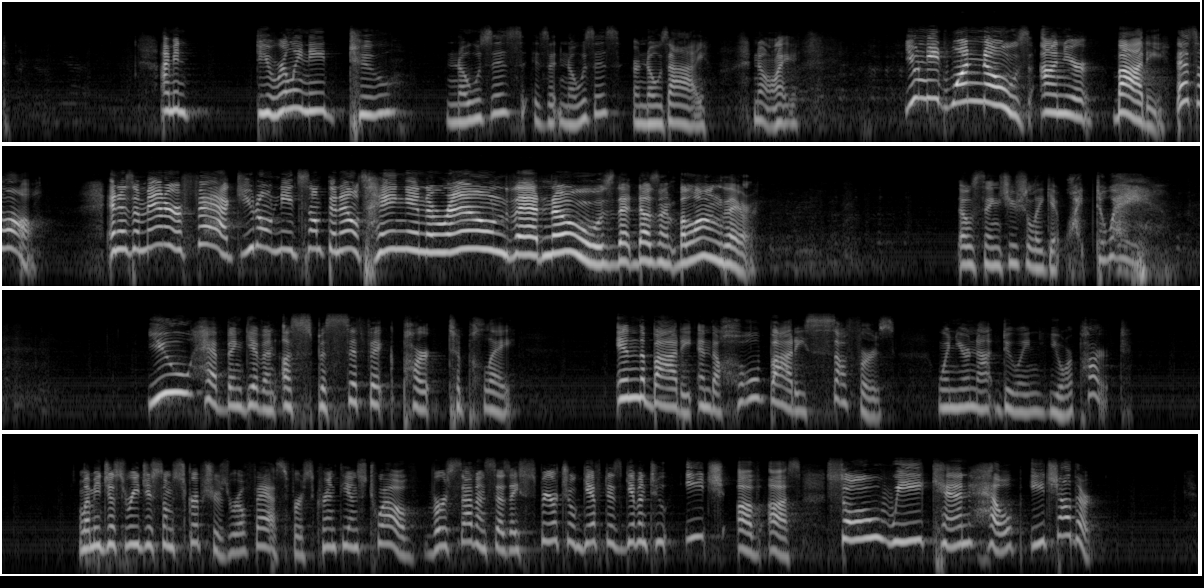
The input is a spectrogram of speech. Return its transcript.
I mean, do you really need two noses? Is it noses or nose eye? No, I. You need one nose on your body. That's all. And as a matter of fact, you don't need something else hanging around that nose that doesn't belong there those things usually get wiped away. You have been given a specific part to play in the body, and the whole body suffers when you're not doing your part. Let me just read you some scriptures real fast. 1 Corinthians 12, verse 7 says, A spiritual gift is given to each of us so we can help each other.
